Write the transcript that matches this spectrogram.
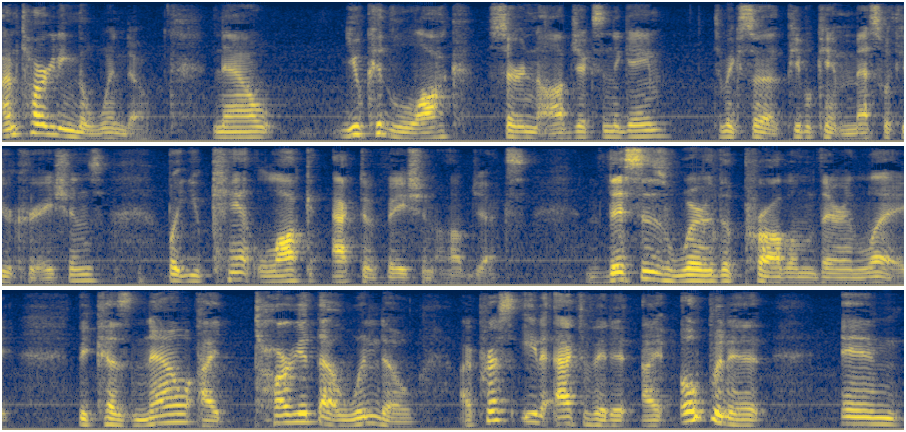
I'm targeting the window. Now, you could lock certain objects in the game to make sure that people can't mess with your creations, but you can't lock activation objects. This is where the problem therein lay. Because now I target that window, I press E to activate it, I open it, and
